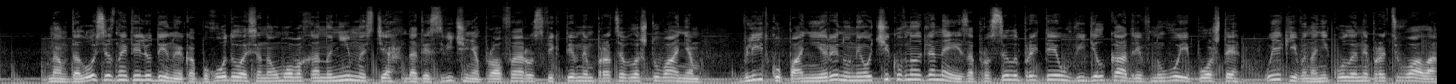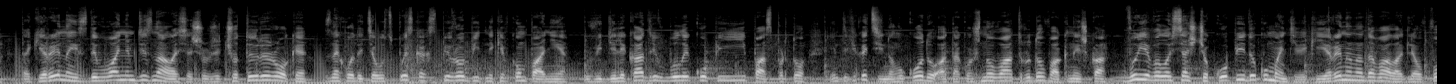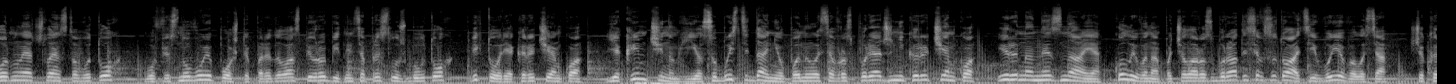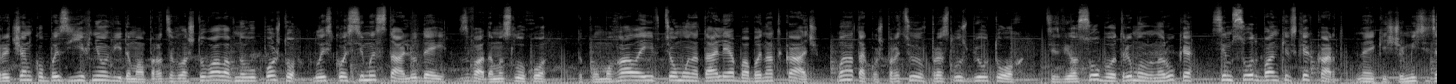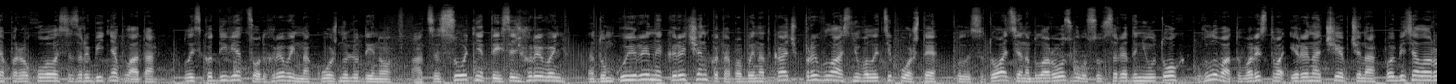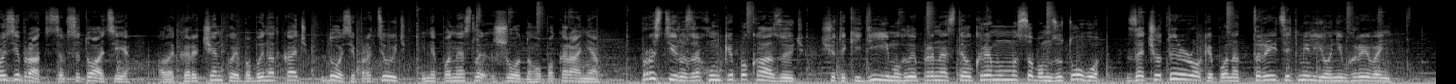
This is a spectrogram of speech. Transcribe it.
Нам вдалося знайти людину, яка погодилася на умовах анонімності дати свідчення про аферу з фіктивним працевлаштуванням. Влітку пані Ірину неочікувано для неї запросили прийти у відділ кадрів нової пошти, у якій вона ніколи не працювала. Так Ірина із здивуванням дізналася, що вже 4 роки знаходиться у списках співробітників компанії. У відділі кадрів були копії її паспорту, ідентифікаційного коду, а також нова трудова книжка. Виявилося, що копії документів, які Ірина надавала для оформлення членства в УТОГ, в офіс нової пошти передала співробітниця прес-служби УТОГ Вікторія Кириченко. Яким чином її особисті дані опинилися в розпорядженні Кириченко, Ірина не знає. Коли вона почала розбиратися в ситуації, виявилося, що Кириченко без їхнього відома працевлаштувала в нову пошту близько 700 людей з вадами слуху. Допомагала їй в цьому Наталія Бабина Ткач. Вона також працює в прес-службі УТОГ. Ці дві особи отримали на руки 700 банківських карт, на які щомісяця перераховувалася заробітня плата близько 900 гривень на кожну людину. А це сотні тисяч гривень. На думку Ірини Кириченко та Бабина Ткач привласнювали ці кошти. Коли ситуація набула розголосу всередині УТОГ, голова товариства Ірина Чепчина пообіцяла розібратися в ситуації. Але Кириченко і Бабина Ткач досі працюють і не понесли жодного покарання. Прості розрахунки показують, що такі дії могли принести окремим особам з УТОГу за 4 роки понад 30 мільйонів гривень.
